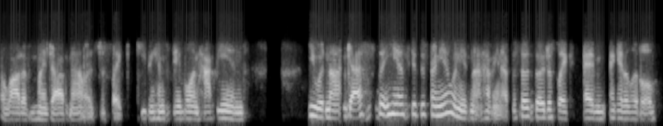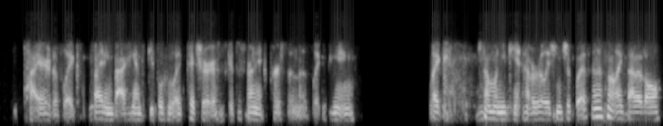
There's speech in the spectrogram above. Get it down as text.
a lot of my job now is just like keeping him stable and happy. And you would not guess that he has schizophrenia when he's not having an episode. So just like I'm, I get a little tired of like fighting back against people who like picture a schizophrenic person as like being like someone you can't have a relationship with. And it's not like that at all.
